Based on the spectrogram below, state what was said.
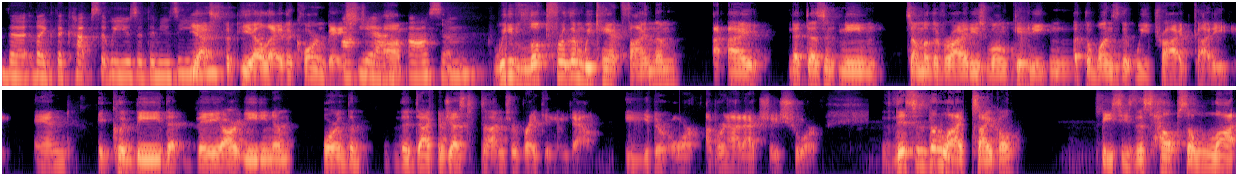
The like the cups that we use at the museum. Yes, the PLA, the corn based. Uh, yeah, um, awesome. We've looked for them. We can't find them. I, I that doesn't mean some of the varieties won't get eaten, but the ones that we tried got eaten. And it could be that they are eating them or the, the digestive enzymes are breaking them down, either or. We're not actually sure. This is the life cycle species. This helps a lot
